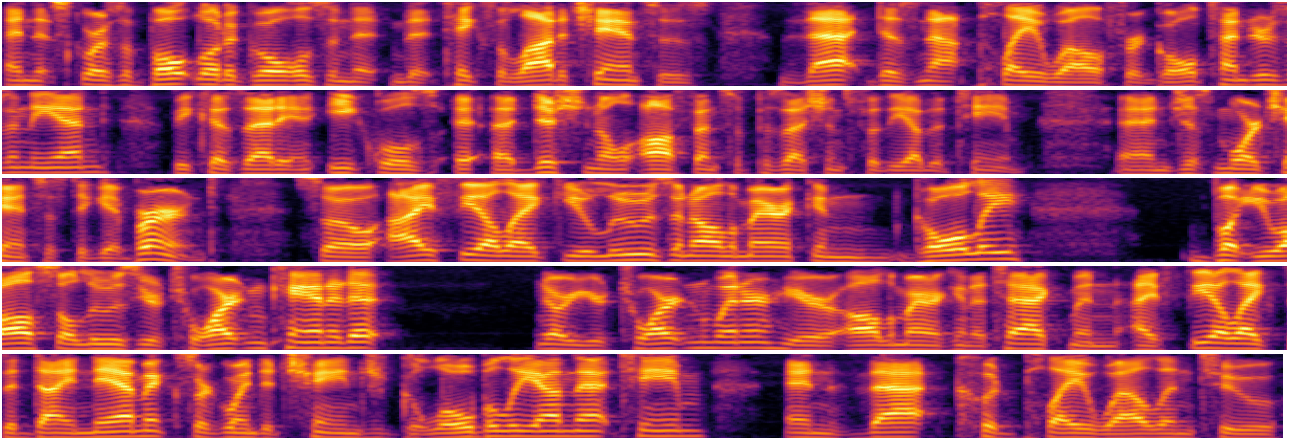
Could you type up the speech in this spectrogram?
and that scores a boatload of goals and that, that takes a lot of chances, that does not play well for goaltenders in the end because that equals additional offensive possessions for the other team and just more chances to get burned. So I feel like you lose an All American goalie, but you also lose your Tewaaraton candidate or your Tewaaraton winner, your All American attackman, I feel like the dynamics are going to change globally on that team, and that could play well into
